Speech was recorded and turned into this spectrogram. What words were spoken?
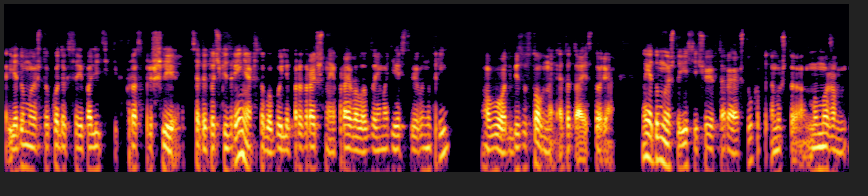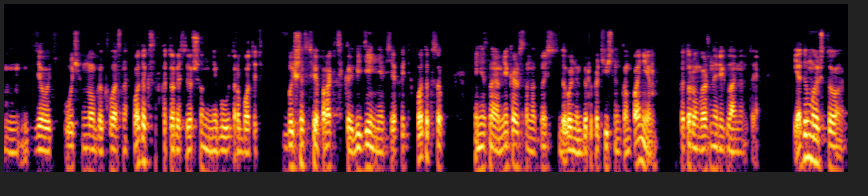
Я думаю, что кодексы и политики как раз пришли с этой точки зрения, чтобы были прозрачные правила взаимодействия внутри. Вот, безусловно, это та история. Но я думаю, что есть еще и вторая штука, потому что мы можем сделать очень много классных кодексов, которые совершенно не будут работать. В большинстве практика ведения всех этих кодексов, я не знаю, мне кажется, она относится довольно бюрократичным компаниям, которым важны регламенты. Я думаю, что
